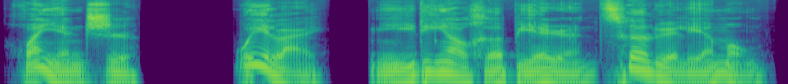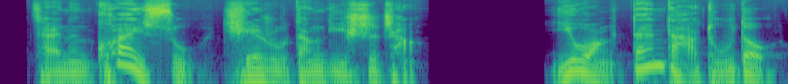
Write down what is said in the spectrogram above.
换言之，未来你一定要和别人策略联盟，才能快速切入当地市场。以往单打独斗，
